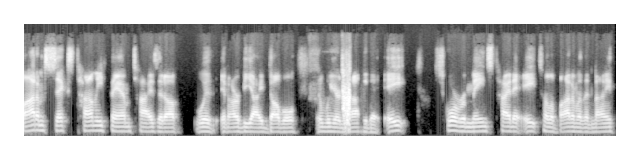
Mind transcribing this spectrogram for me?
Bottom six, Tommy Pham ties it up with an RBI double, and we are knotted at eight. Score remains tied at eight till the bottom of the ninth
